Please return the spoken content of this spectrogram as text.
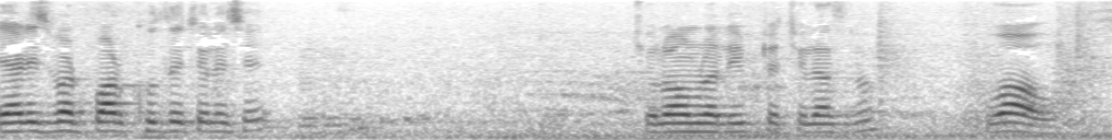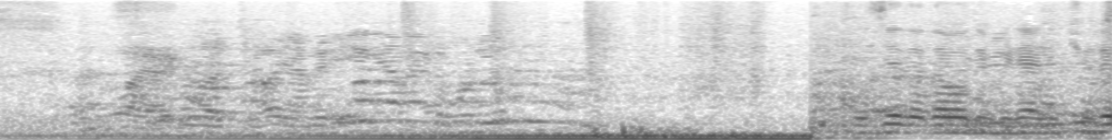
এয়ার স্মার্ট পার্ক খুলতে চলেছে। চলো আমরা লিফটে চলে আসলো ওয়াও এই যে দাদা বৌদি বিরিয়ানি চলে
